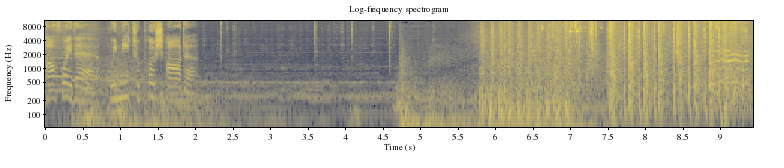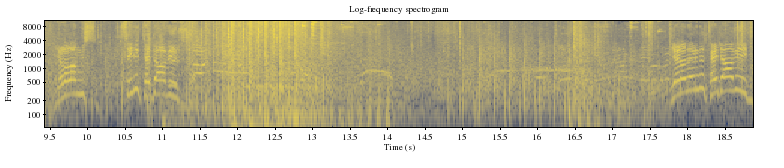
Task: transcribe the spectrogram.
Halfway there, we need to push harder. Yaralanmışsın. Seni tedavi edeceğim. Yaralarını tedavi edin.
